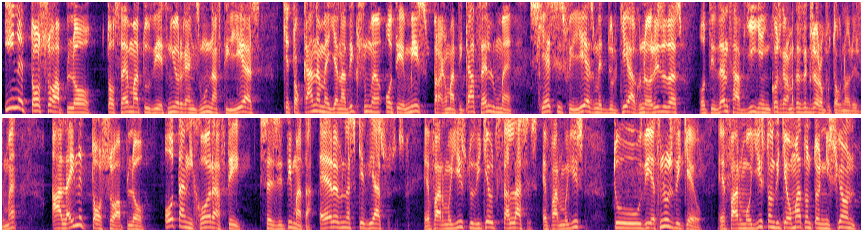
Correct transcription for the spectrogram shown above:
Είναι τόσο απλό το θέμα του Διεθνή Οργανισμού Ναυτιλίας και το κάναμε για να δείξουμε ότι εμείς πραγματικά θέλουμε σχέσεις φιλίας με την Τουρκία γνωρίζοντας ότι δεν θα βγει γενικός γραμματέας, δεν ξέρω που το γνωρίζουμε αλλά είναι τόσο απλό όταν η χώρα αυτή σε ζητήματα έρευνας και διάσωσης, εφαρμογής του δικαίου της θαλάσσης, εφαρμογής του διεθνούς δικαίου, εφαρμογής των δικαιωμάτων των νησιών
